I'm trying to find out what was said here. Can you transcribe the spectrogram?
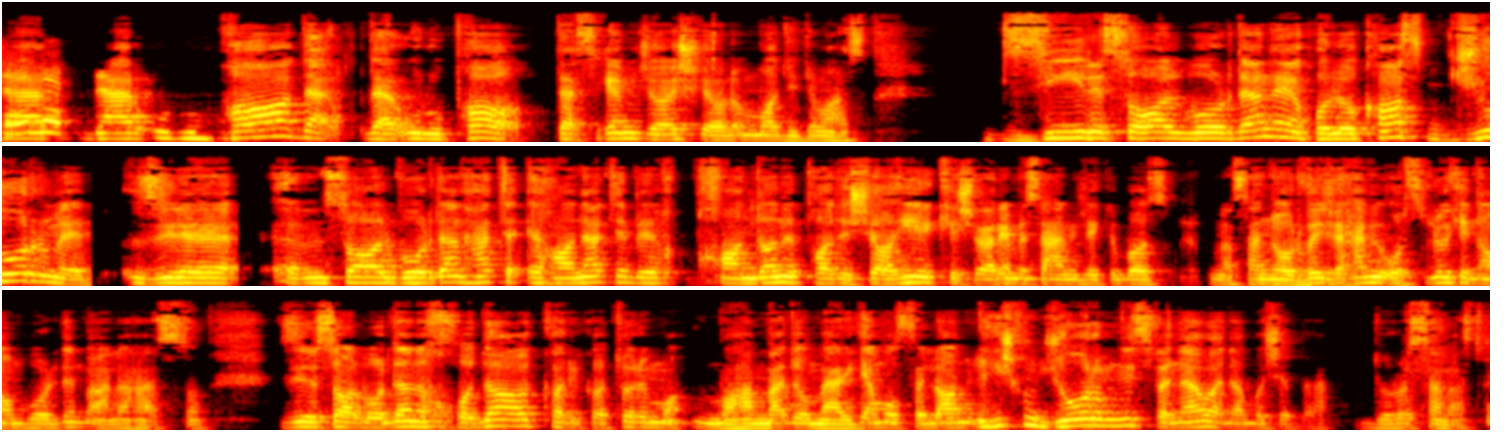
در, در اروپا در, در اروپا دست کم جایش که حالا ما دیدیم هست. زیر سوال بردن هولوکاست جرمه زیر سوال بردن حتی اهانت به خاندان پادشاهی کشورهای مثل همینجا که باز مثلا نروژ و همین اسلو که نام بردن معنا هستم. زیر سوال بردن خدا کاریکاتور محمد و مریم و فلان هیچ جرم نیست و نباید باشه. درست هم هست.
